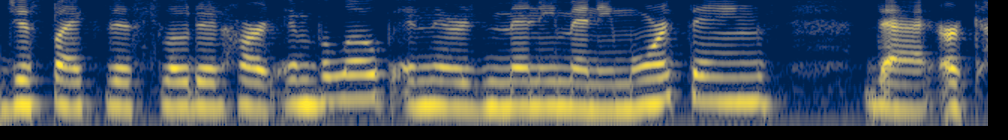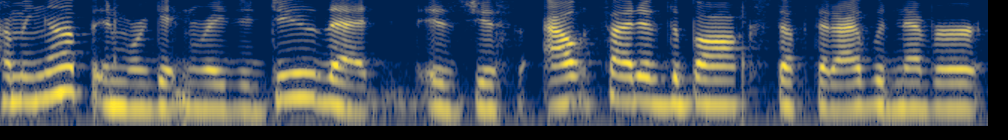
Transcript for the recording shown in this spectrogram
just like this loaded heart envelope and there's many many more things that are coming up and we're getting ready to do that is just outside of the box stuff that I would never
